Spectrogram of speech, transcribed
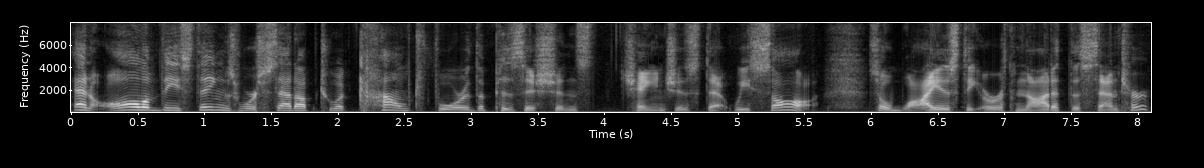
And all of these things were set up to account for the positions changes that we saw. So why is the Earth not at the center?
